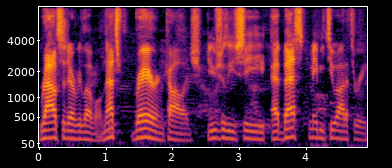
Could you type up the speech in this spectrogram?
routes at every level, and that's rare in college. Usually, you see at best maybe two out of three.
